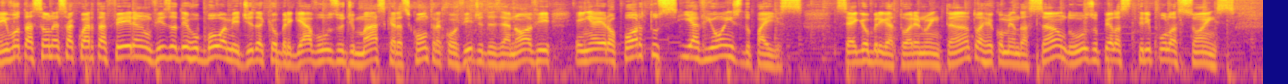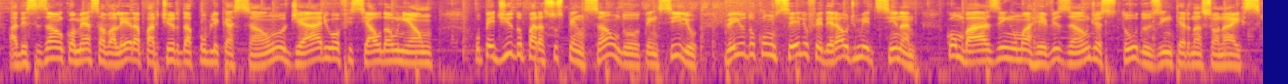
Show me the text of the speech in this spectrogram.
Em votação nessa quarta-feira, a Anvisa derrubou a medida que obrigava o uso de máscaras contra a Covid-19 em aeroportos e aviões do país. Segue obrigatória, no entanto, a recomendação do uso pelas tripulações. A decisão começa a valer a partir da publicação no Diário Oficial da União. O pedido para suspensão do utensílio veio do Conselho Federal de Medicina, com base em uma revisão de estudos internacionais.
